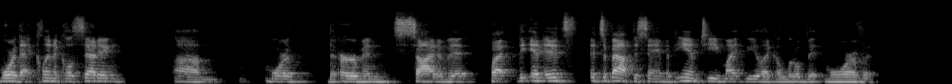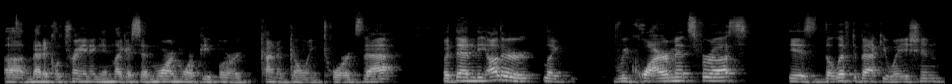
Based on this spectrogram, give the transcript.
more that clinical setting. Um, more the urban side of it, but the, and it's it's about the same. But the EMT might be like a little bit more of a uh, medical training, and like I said, more and more people are kind of going towards that. But then the other like requirements for us is the lift evacuation,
